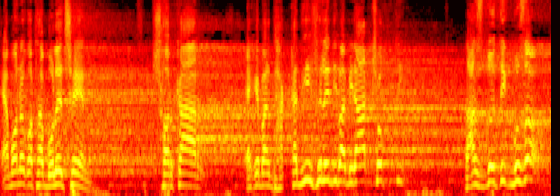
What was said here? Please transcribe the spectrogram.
এমনও কথা বলেছেন, সরকার একেবারে ধাক্কা দিয়ে ফেলে দিবা বিরাট শক্তি। রাজনৈতিক বুঝো।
